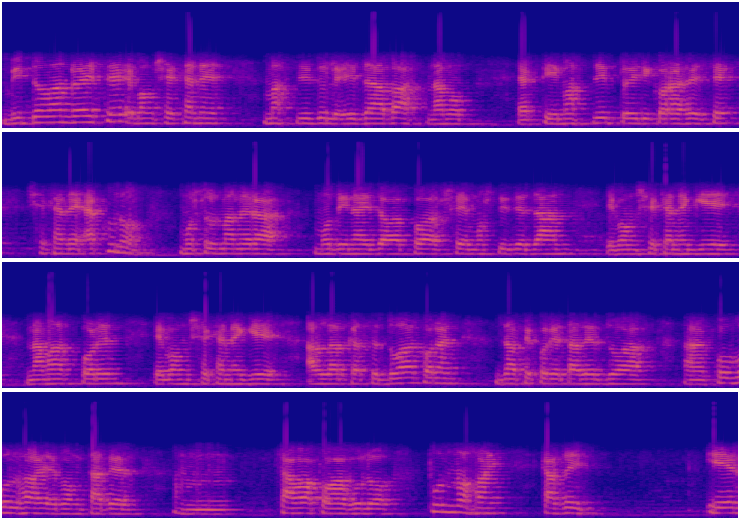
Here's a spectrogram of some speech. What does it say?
বিদ্যমান রয়েছে এবং সেখানে মসজিদুল ইজাবাহ নামক একটি মসজিদ তৈরি করা হয়েছে। সেখানে এখনও মুসলমানেরা মদিনায় যাওয়ার পর সে মসজিদে যান এবং সেখানে গিয়ে নামাজ পড়েন এবং সেখানে গিয়ে আল্লাহর কাছে দোয়া করেন যাতে করে তাদের দোয়া কবুল হয় এবং তাদের চাওয়া পাওয়াগুলো পূর্ণ হয়। কাজেই এর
